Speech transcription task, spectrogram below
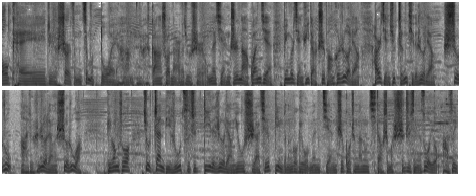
OK，这个事儿怎么这么多呀？哈，刚刚说哪儿了？就是我们在减脂呢，关键并不是减去一点脂肪和热量，而是减去整体的热量摄入啊，就是热量的摄入啊。比方说，就占比如此之低的热量优势啊，其实并不能够给我们减脂过程当中起到什么实质性的作用啊。所以，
